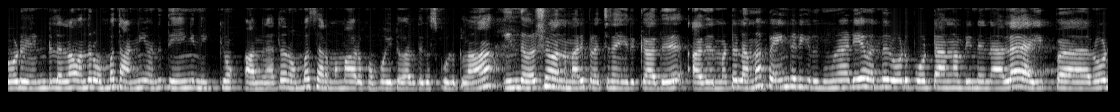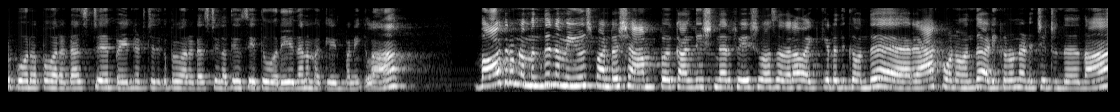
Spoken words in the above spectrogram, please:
ரோடு எண்டுலலாம் வந்து ரொம்ப தண்ணி வந்து தேங்கி நிற்கும் அந்த நேரத்தில் ரொம்ப சிரமமாக இருக்கும் போயிட்டு வரதுக்கு ஸ்கூலுக்குலாம் இந்த வருஷம் அந்த மாதிரி பிரச்சனை இருக்காது. அது மட்டும் இல்லாமல் பெயிண்ட் அடிக்கிறதுக்கு முன்னாடியே வந்து ரோடு போட்டாங்க அப்படின்றதுனால இப்போ ரோடு போகிறப்ப வர டஸ்ட்டு பெயிண்ட் அடிச்சதுக்கப்புறம் வர டஸ்ட் எல்லாத்தையும் சேர்த்து ஒரே தான் நம்ம க்ளீன் பண்ணிக்கலாம். பாத்ரூமில் வந்து நம்ம யூஸ் பண்ணுற ஷாம்பு கண்டிஷ்னர் ஃபேஸ் வாஷ் அதெல்லாம் வைக்கிறதுக்கு வந்து ரேக் ஒன்று வந்து அடிக்கணும்னு நினச்சிட்டு இருந்தது தான்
